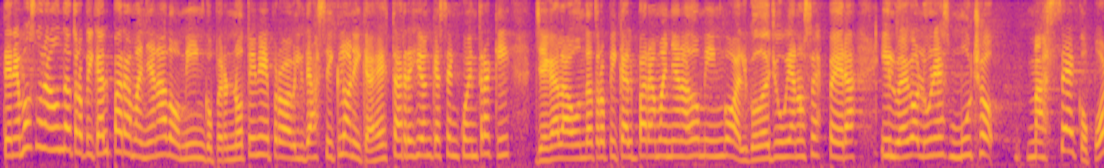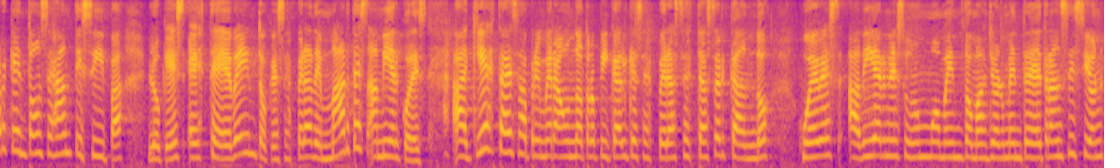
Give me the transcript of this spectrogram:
Tenemos una onda tropical para mañana domingo, pero no tiene probabilidad ciclónica. Es esta región que se encuentra aquí, llega la onda tropical para mañana domingo, algo de lluvia nos espera y luego lunes mucho más seco, porque entonces anticipa lo que es este evento que se espera de martes a miércoles. Aquí está esa primera onda tropical que se espera se esté acercando jueves a viernes, un momento mayormente de transición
